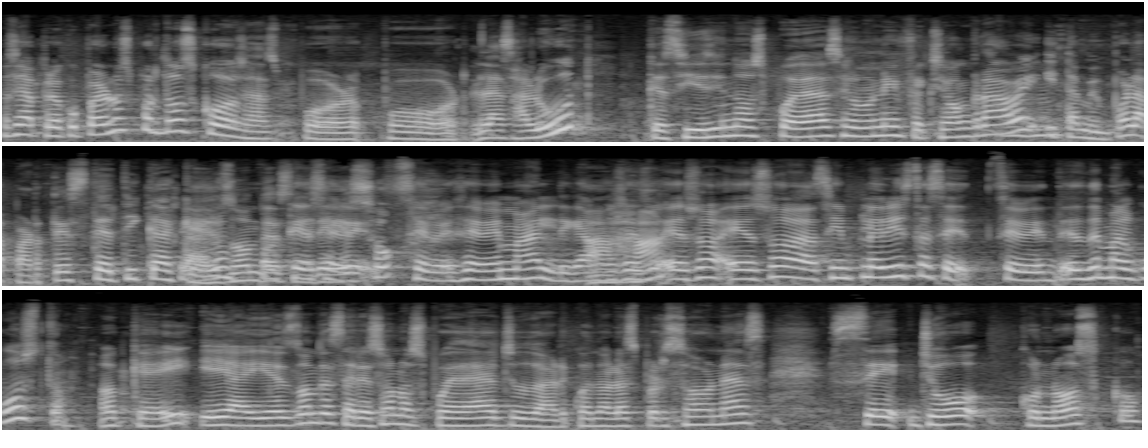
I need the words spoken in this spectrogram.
O sea, preocuparnos por dos cosas, por, por la salud, que sí, nos puede hacer una infección grave, y también por la parte estética, que es donde se, ve, eso. Se ve, se ve mal, digamos, eso, eso, eso, a simple vista se, se ve, es de mal gusto. Ok, y ahí es donde hacer eso nos puede ayudar. Cuando las personas, se, yo conozco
